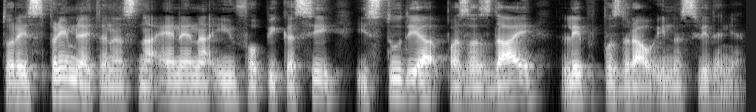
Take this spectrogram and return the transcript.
Torej, spremljajte nas na nnainfo.si iz studija, pa za zdaj lep pozdrav in nasvidenje.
